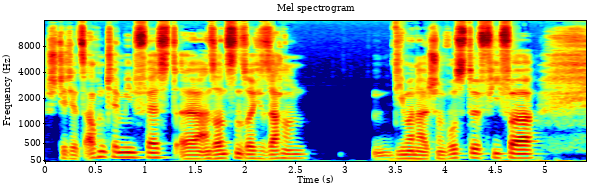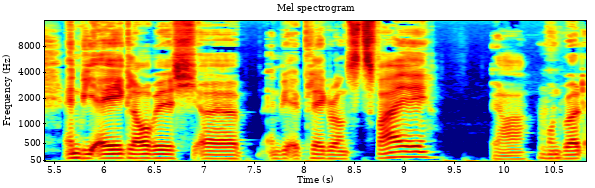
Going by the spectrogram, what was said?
steht jetzt auch ein Termin fest. Äh, ansonsten solche Sachen, die man halt schon wusste. FIFA, NBA, glaube ich, äh, NBA Playgrounds 2, ja, mhm. und World,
